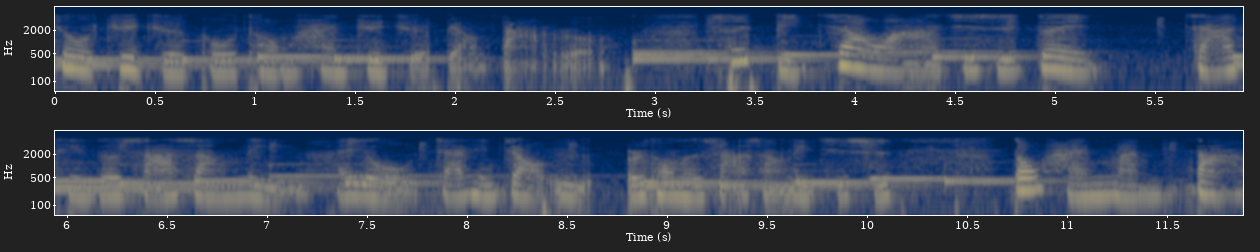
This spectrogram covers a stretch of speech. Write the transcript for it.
就拒绝沟通和拒绝表达了。所以比较啊，其实对家庭的杀伤力，还有家庭教育儿童的杀伤力，其实。都还蛮大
